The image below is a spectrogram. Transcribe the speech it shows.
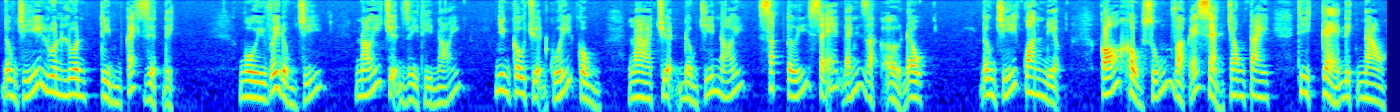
Đồng chí luôn luôn tìm cách diệt địch. Ngồi với đồng chí, nói chuyện gì thì nói, nhưng câu chuyện cuối cùng là chuyện đồng chí nói sắp tới sẽ đánh giặc ở đâu. Đồng chí quan niệm có khẩu súng và cái sẻng trong tay thì kẻ địch nào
